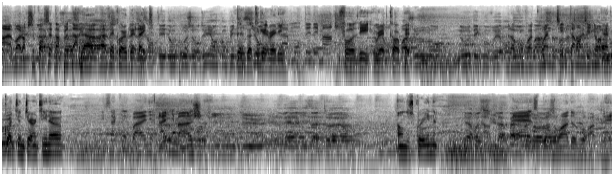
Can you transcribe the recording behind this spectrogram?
Ah, bon, alors, je pense être un peu tard. Yeah, I think we're a bit late. présenté donc aujourd'hui en They've compétition. got to get ready La montée des marches. for the red carpet. jours, nous découvrirons Alors qu'on voit Quentin Tarantino. And Quentin Tarantino Et sa compagne à le l'image. du réalisateur on the screen. Est-ce besoin de vous rappeler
